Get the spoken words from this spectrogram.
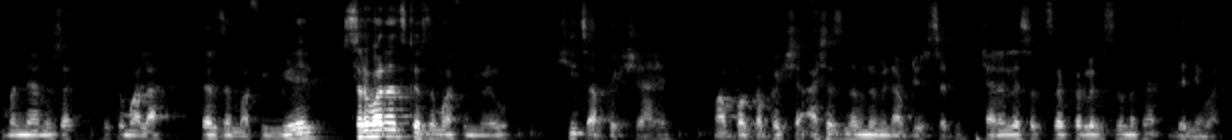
म्हणण्यानुसार हे तुम्हाला कर्जमाफी मिळेल. सर्वांनाच कर्जमाफी मिळवू हीच अपेक्षा आहे. मापक अपेक्षा अशाच नवनवीन अपडेटसाठी चॅनलला सबस्क्राईब करायला विसरू नका. धन्यवाद.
